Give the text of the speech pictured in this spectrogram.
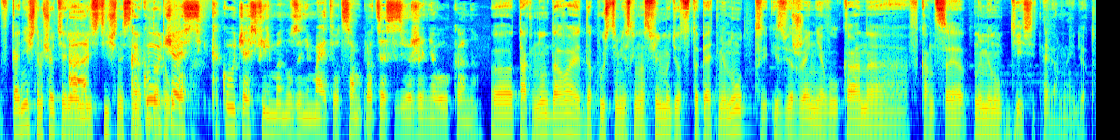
В конечном счете реалистичность а какую часть, упала. Какую часть фильма, ну, занимает вот сам процесс извержения вулкана? Э, так, ну, давай, допустим, если у нас фильм идет 105 минут, извержение вулкана в конце, ну, минут 10, наверное, идет.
